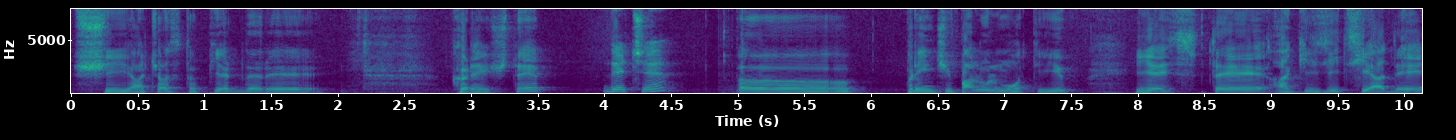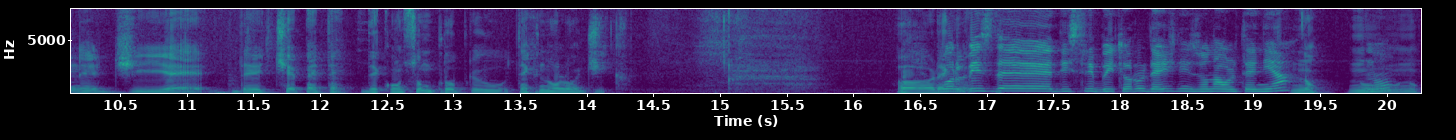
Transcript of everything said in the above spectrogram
Și această pierdere crește. De ce? Uh, principalul motiv este achiziția de energie de CPT, de consum propriu tehnologic. Uh, regle... Vorbiți de distribuitorul de aici, din zona Oltenia? Nu, nu, nu. nu.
